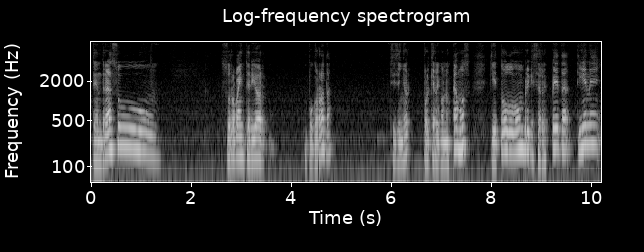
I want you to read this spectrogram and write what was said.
tendrá su su ropa interior un poco rota. Sí, señor. Porque reconozcamos que todo hombre que se respeta tiene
